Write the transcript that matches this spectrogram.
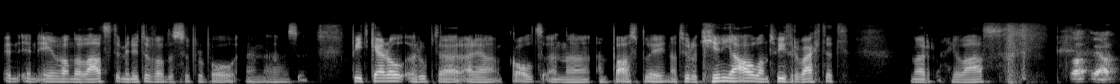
in, in een van de laatste minuten van de Super Bowl. En uh, Pete Carroll roept daar, ah ja, called een, uh, een passplay. Natuurlijk geniaal, want wie verwacht het? Maar helaas. Well, ja.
